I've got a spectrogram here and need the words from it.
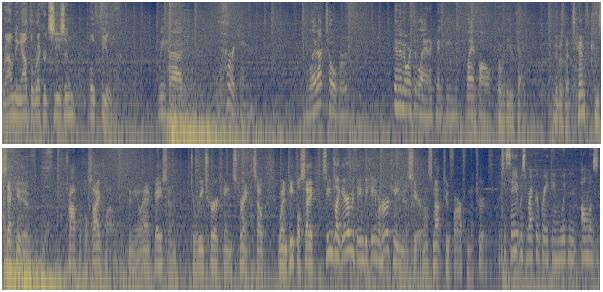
Rounding out the record season, Ophelia. We had hurricane in late October in the North Atlantic making landfall over the UK. It was the 10th consecutive tropical cyclone in the Atlantic Basin to reach hurricane strength. So when people say, seems like everything became a hurricane this year, well, it's not too far from the truth. To say it was record breaking wouldn't almost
